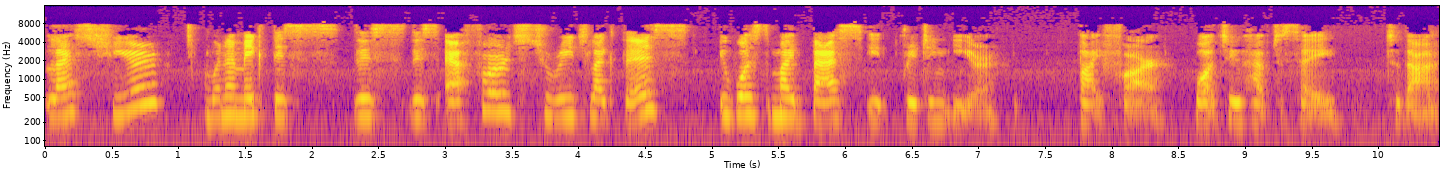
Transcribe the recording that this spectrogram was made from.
last year when i make this this this effort to read like this it was my best reading year by far. What do you have to say to that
